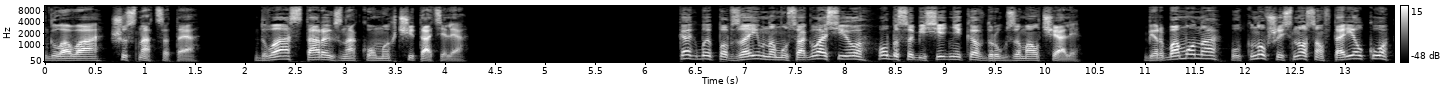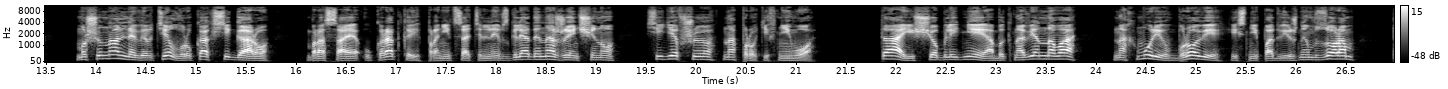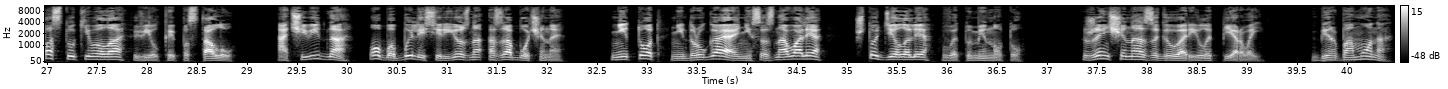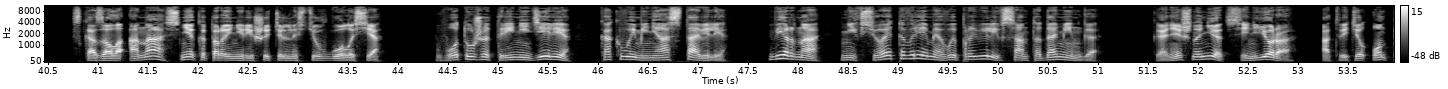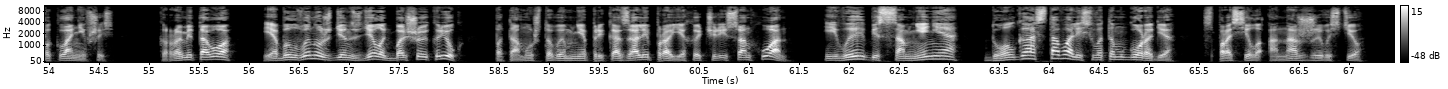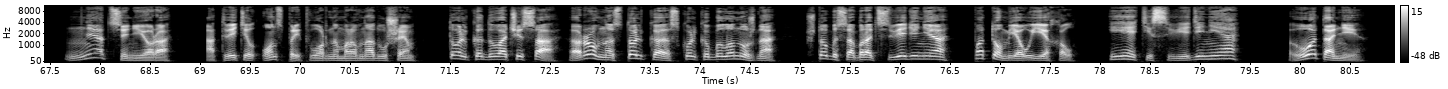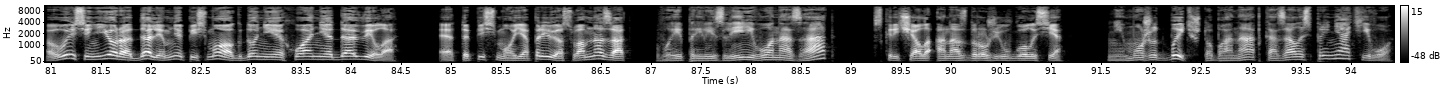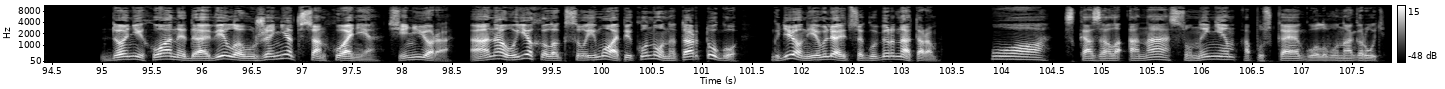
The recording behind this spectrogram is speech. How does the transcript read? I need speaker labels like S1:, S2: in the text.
S1: Глава 16. Два старых знакомых читателя. Как бы по взаимному согласию, оба собеседника вдруг замолчали. Бербамона, уткнувшись носом в тарелку, машинально вертел в руках сигару, бросая украдкой проницательные взгляды на женщину, сидевшую напротив него. Та, еще бледнее обыкновенного, нахмурив брови и с неподвижным взором, постукивала вилкой по столу. Очевидно, оба были серьезно озабочены. Ни тот, ни другая не сознавали, что делали в эту минуту. Женщина заговорила первой. «Бербамона», — сказала она с некоторой нерешительностью в голосе, — «вот уже три недели, как вы меня оставили. Верно, не все это время вы провели в Санто-Доминго?» «Конечно нет, сеньора», — ответил он, поклонившись. «Кроме того, я был вынужден сделать большой крюк, потому что вы мне приказали проехать через Сан-Хуан. — И вы, без сомнения, долго оставались в этом городе? — спросила она с живостью. — Нет, сеньора, — ответил он с притворным равнодушием. — Только два часа, ровно столько, сколько было нужно, чтобы собрать сведения, потом я уехал. — И эти сведения? — Вот они. Вы, сеньора, дали мне письмо к Доне Хуане Давила. Это письмо я привез вам назад. «Вы привезли его назад?» — вскричала она с дрожью в голосе. «Не может быть, чтобы она отказалась принять его». «Дони Хуаны де Авила уже нет в Сан-Хуане, сеньора, она уехала к своему опекуну на Тартугу, где он является губернатором». «О!» — сказала она с унынием, опуская голову на грудь.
